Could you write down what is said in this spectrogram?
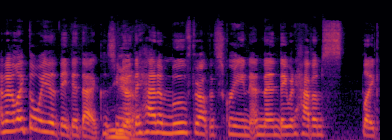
And I like the way that they did that because you know they had him move throughout the screen, and then they would have him like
